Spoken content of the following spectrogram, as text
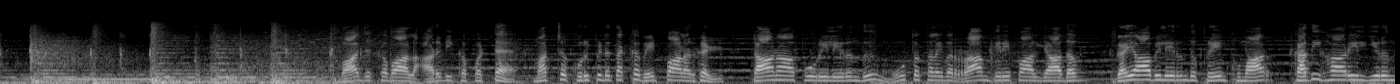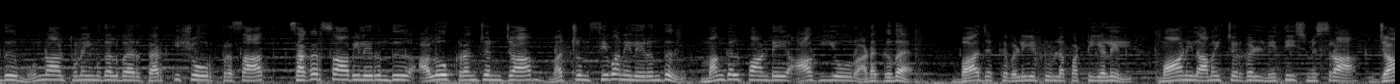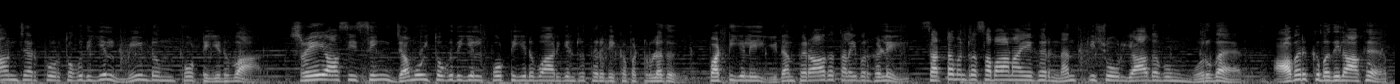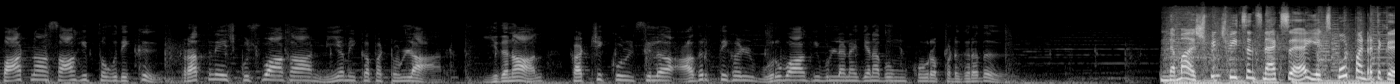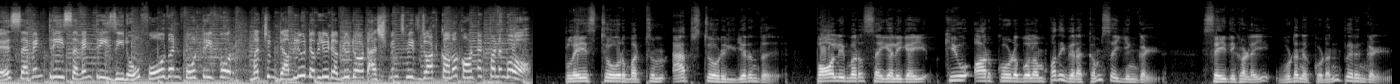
பாஜகவால் அறிவிக்கப்பட்ட மற்ற குறிப்பிடத்தக்க வேட்பாளர்கள் டானாபூரில் இருந்து மூத்த தலைவர் ராம் கிரிபால் யாதவ் கயாவிலிருந்து பிரேம்குமார் கதிஹாரில் இருந்து முன்னாள் துணை முதல்வர் தர்கிஷோர் பிரசாத் சகர்சாவிலிருந்து அலோக் ரஞ்சன் ஜா மற்றும் சிவனிலிருந்து மங்கள் பாண்டே ஆகியோர் அடங்குவர். பாஜக வெளியிட்டுள்ள பட்டியலில் மாநில அமைச்சர்கள் நிதிஷ் மிஸ்ரா ஜான்ஜர்பூர் தொகுதியில் மீண்டும் போட்டியிடுவார். ஸ்ரேயாசி சிங் ஜமுய் தொகுதியில் போட்டியிடுவார் என்று தெரிவிக்கப்பட்டுள்ளது. பட்டியலில் இடம்பெறாத தலைவர்களில் சட்டமன்ற சபாநாயகர் நந்த் கிஷோர் யாதவும் ஒருவர். அவருக்கு பதிலாக பாட்னா சாஹிப் தொகுதிக்கு ரத்னேஷ் குஷ்வாகா நியமிக்கப்பட்டுள்ளார். இதனால் கட்சிக்குள் சில அதிருப்திகள் உருவாகியுள்ளன எனவும் கூறப்படுகிறது. நம்ம Ashwin sweets and snacks export பண்றதுக்கு seven three seven three zero four one four three four மற்றும் W W W dot Ashwin sweets dot com contact பண்ணுங்க. பிளே ஸ்டோர் மற்றும் ஆப் ஸ்டோரில் இருந்து பாலிமர் செயலியை கியூஆர் கோடு மூலம் பதிவிறக்கம் செய்யுங்கள். செய்திகளை உடனுக்குடன் பெறுங்கள்.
